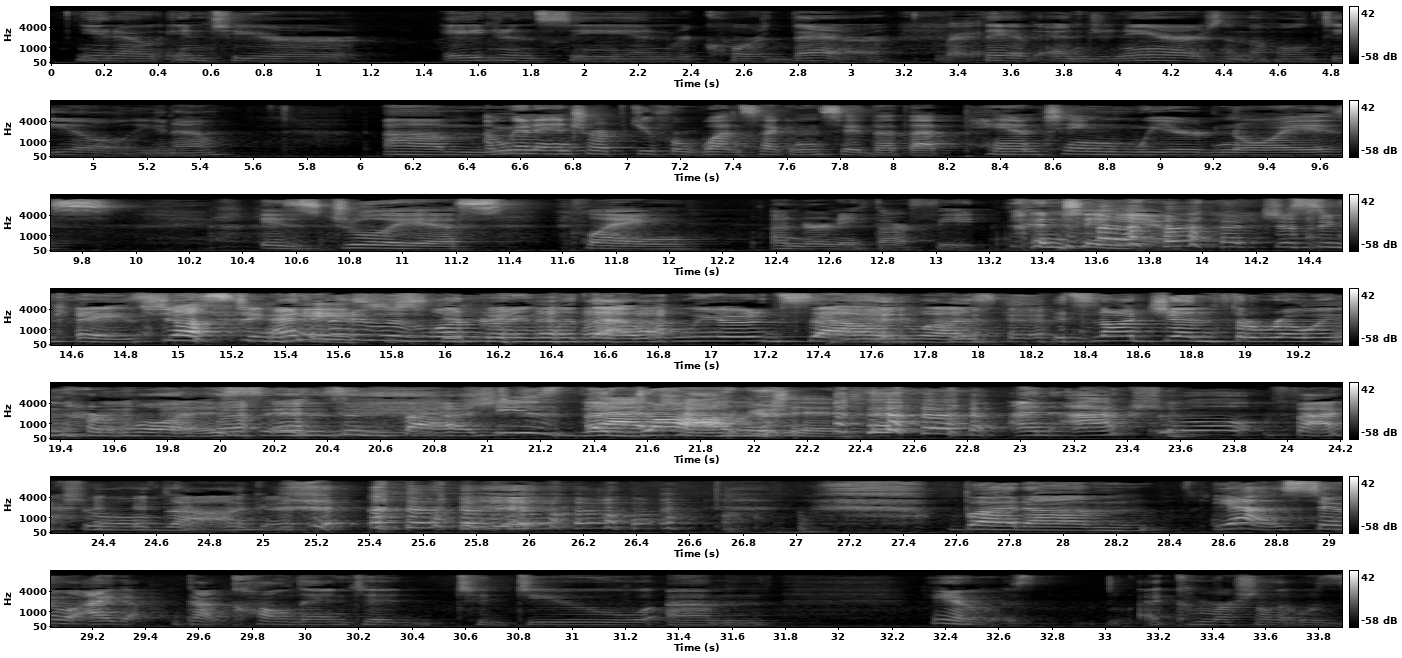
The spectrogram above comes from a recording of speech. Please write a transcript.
you know into your agency and record there. Right. they have engineers and the whole deal you know? Um, I'm going to interrupt you for one second and say that that panting weird noise is Julius playing underneath our feet. Continue. just in case. Just in Anybody case. Anybody was wondering what that weird sound was, it's not Jenn throwing her voice. It is in fact She's a that dog. talented. an actual factual dog. but um, yeah, so I got- called in to to do um, you know a commercial that was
